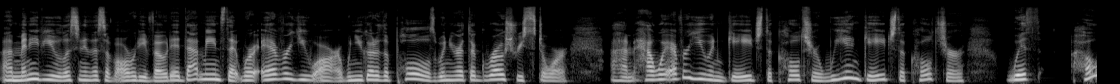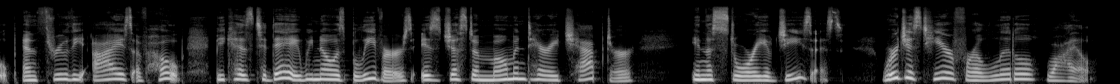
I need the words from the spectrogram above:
uh, many of you listening to this have already voted. That means that wherever you are, when you go to the polls, when you're at the grocery store, um, however you engage the culture, we engage the culture with hope and through the eyes of hope. Because today we know as believers is just a momentary chapter in the story of Jesus. We're just here for a little while.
